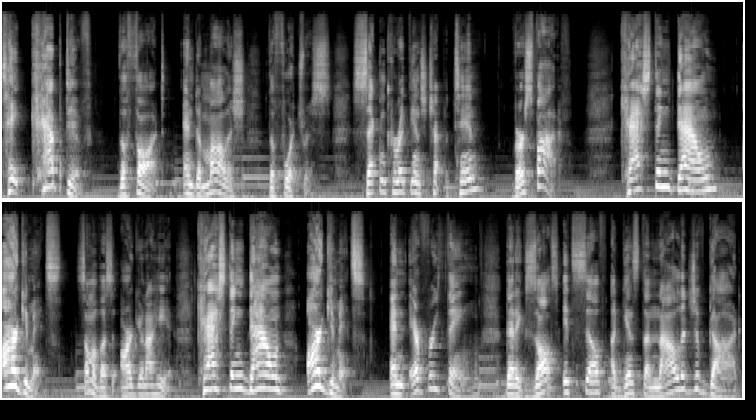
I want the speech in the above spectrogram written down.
Take captive the thought and demolish the fortress. Second Corinthians chapter 10, verse 5. Casting down arguments. Some of us argue in our head. Casting down arguments and everything that exalts itself against the knowledge of God,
